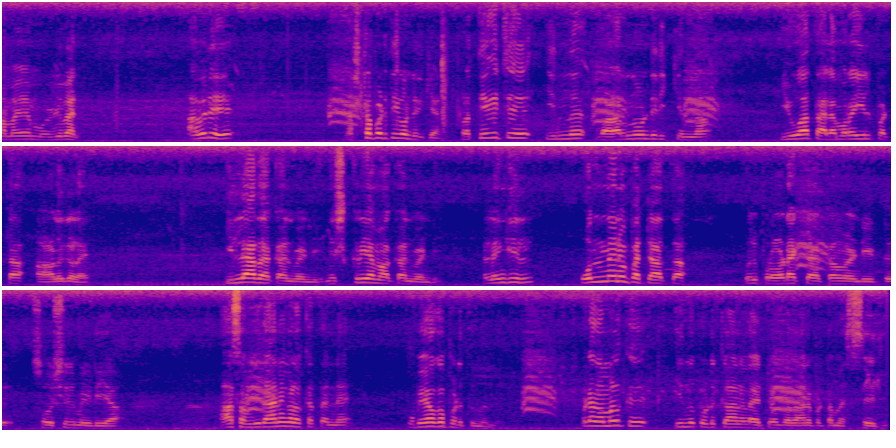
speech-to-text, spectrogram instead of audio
സമയം മുഴുവൻ അവർ നഷ്ടപ്പെടുത്തിക്കൊണ്ടിരിക്കുകയാണ്. പ്രത്യേകിച്ച് ഇന്ന് വളർന്നുകൊണ്ടിരിക്കുന്ന യുവ തലമുറയിൽപ്പെട്ട ആളുകളെ ഇല്ലാതാക്കാൻ വേണ്ടി നിഷ്ക്രിയമാക്കാൻ വേണ്ടി അല്ലെങ്കിൽ ഒന്നിനും പറ്റാത്ത ഒരു പ്രോഡക്റ്റ് ആക്കാൻ വേണ്ടിയിട്ട് സോഷ്യൽ മീഡിയ ആ സംവിധാനങ്ങളൊക്കെ തന്നെ ഉപയോഗപ്പെടുത്തുന്നുണ്ട്. ഇവിടെ നമ്മൾക്ക് ഇന്ന് കൊടുക്കാനുള്ള ഏറ്റവും പ്രധാനപ്പെട്ട മെസ്സേജ്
